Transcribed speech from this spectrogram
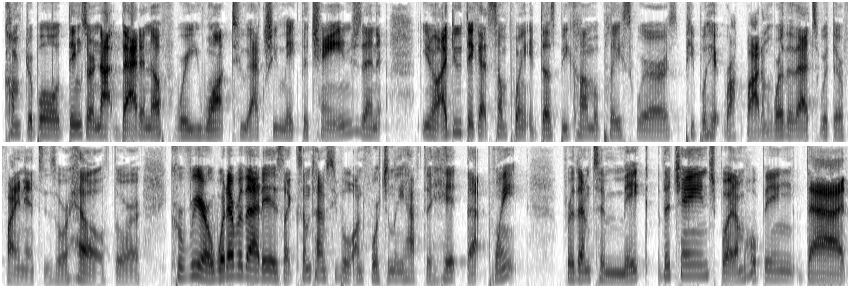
comfortable. Things are not bad enough where you want to actually make the change. Then, you know, I do think at some point it does become a place where people hit rock bottom, whether that's with their finances or health or career, whatever that is. Like sometimes people unfortunately have to hit that point for them to make the change. But I'm hoping that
